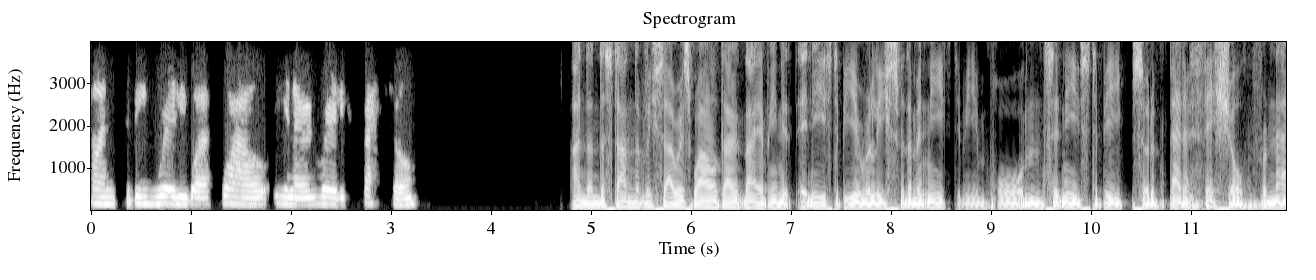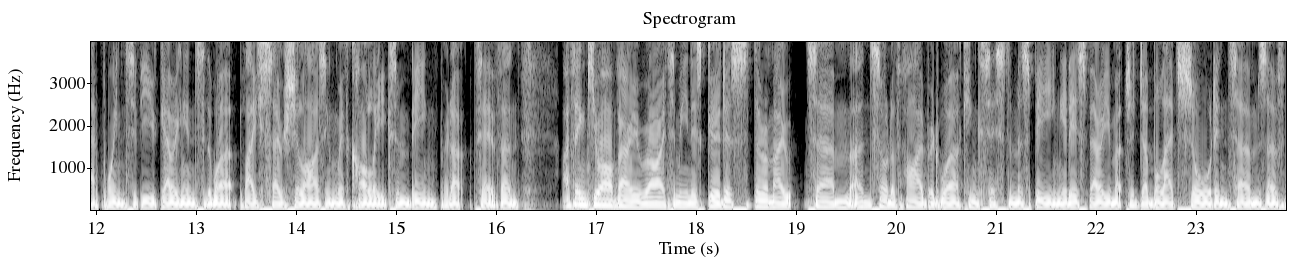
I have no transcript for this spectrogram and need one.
time to be really worthwhile, you know, and really special. And understandably so as well, don't they? I mean, it, it needs to be a release for them. It needs to be important. It needs to be sort of beneficial from their point of view going into the workplace, socializing with colleagues and being productive. And I think you are very right. I mean, as good as the remote um, and sort of hybrid working system as being, it is very much a double edged sword in terms of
